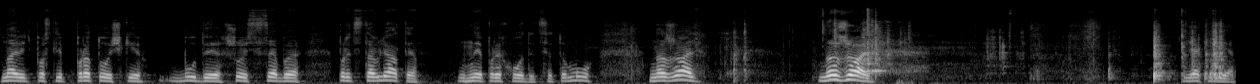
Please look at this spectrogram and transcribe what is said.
навіть після проточки буде щось себе представляти, не приходиться. Тому, на жаль, на жаль, як є.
